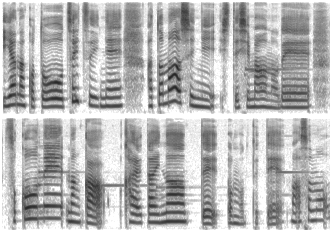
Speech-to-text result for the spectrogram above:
嫌なことをついついね後回しにしてしまうのでそこをねなんか変えたいなって思ってて、まあ、その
